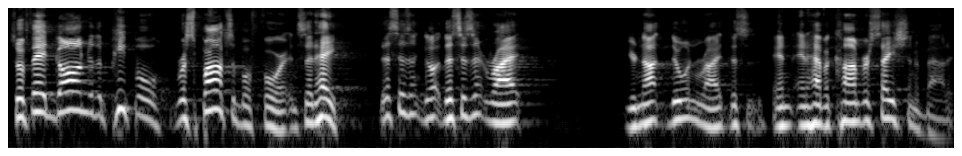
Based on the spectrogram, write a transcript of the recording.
So if they had gone to the people responsible for it and said, hey, this isn't, go- this isn't right, you're not doing right, this is, and, and have a conversation about it.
